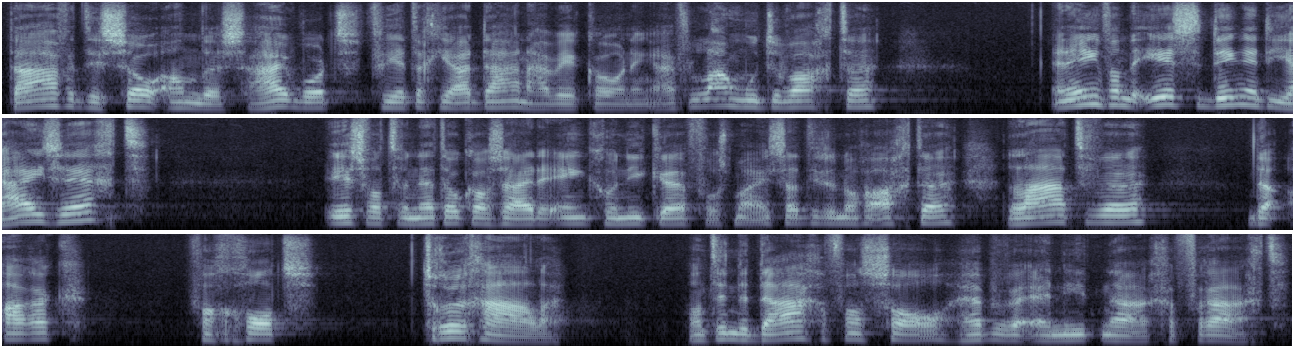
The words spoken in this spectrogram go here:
David is zo anders. Hij wordt 40 jaar daarna weer koning. Hij heeft lang moeten wachten. En een van de eerste dingen die hij zegt, is wat we net ook al zeiden, 1 Kronieken, volgens mij staat hij er nog achter. Laten we de ark van God terughalen. Want in de dagen van Saul hebben we er niet naar gevraagd.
